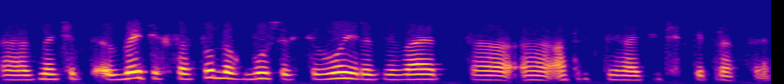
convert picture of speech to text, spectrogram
Э, значит, в этих сосудах больше всего и развивается э, атеросклеротический процесс.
